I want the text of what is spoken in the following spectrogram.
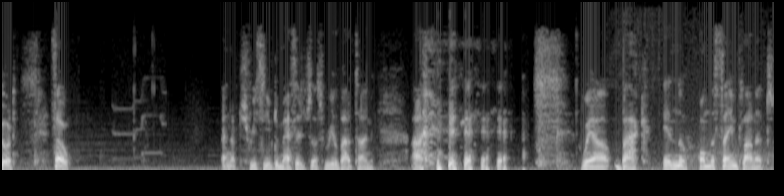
Good. So, and I've just received a message. That's real bad timing. Uh, we are back in the on the same planet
